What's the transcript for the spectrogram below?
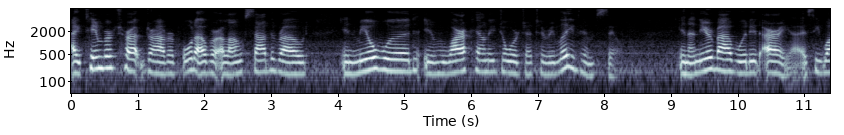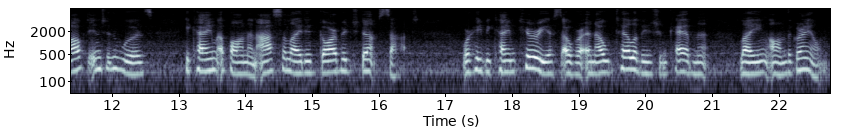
a timber truck driver pulled over alongside the road in Millwood in Ware County, Georgia to relieve himself in a nearby wooded area. As he walked into the woods, he came upon an isolated garbage dump site where he became curious over an old television cabinet laying on the ground.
